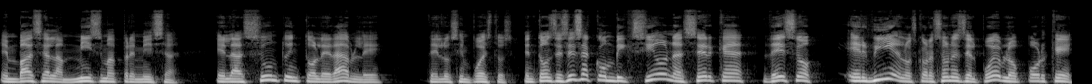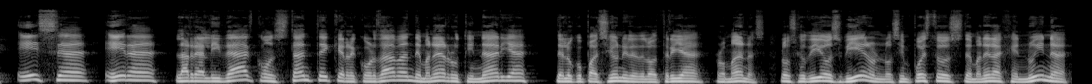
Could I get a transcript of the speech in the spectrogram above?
en base a la misma premisa, el asunto intolerable de los impuestos. Entonces, esa convicción acerca de eso hervía en los corazones del pueblo porque esa era la realidad constante que recordaban de manera rutinaria de la ocupación y la idolatría romanas. Los judíos vieron los impuestos de manera genuina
